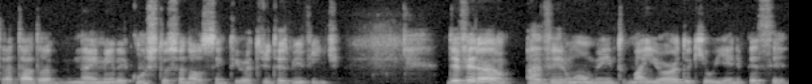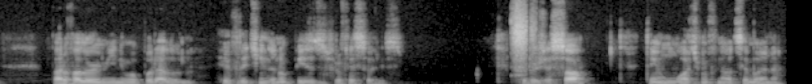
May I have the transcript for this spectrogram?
tratada na Emenda Constitucional 108 de 2020, deverá haver um aumento maior do que o INPC para o valor mínimo por aluno, refletindo no piso dos professores. Por hoje é só, tenham um ótimo final de semana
